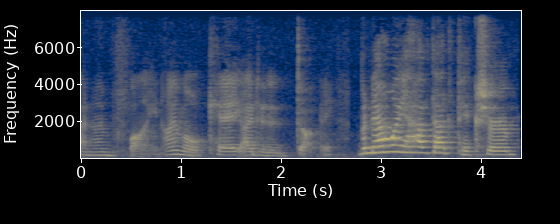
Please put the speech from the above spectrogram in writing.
and I'm fine. I'm okay. I didn't die. But now I have that picture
